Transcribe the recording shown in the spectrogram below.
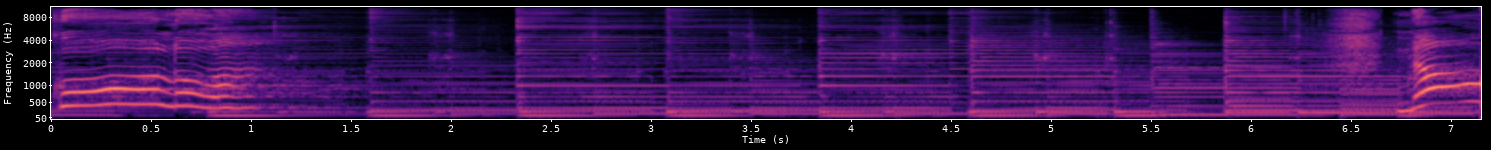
kuulua. Nautitaan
